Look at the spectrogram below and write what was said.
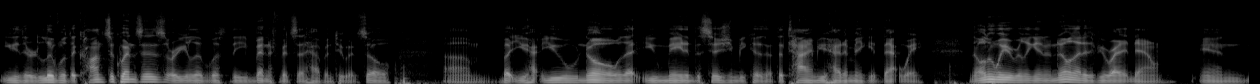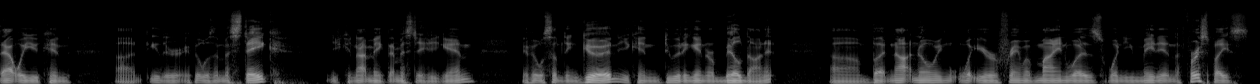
either live with the consequences or you live with the benefits that happen to it. So, um, but you ha- you know that you made a decision because at the time you had to make it that way. The only way you're really going to know that is if you write it down, and that way you can uh, either if it was a mistake, you cannot make that mistake again. If it was something good, you can do it again or build on it. Um, but not knowing what your frame of mind was when you made it in the first place,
